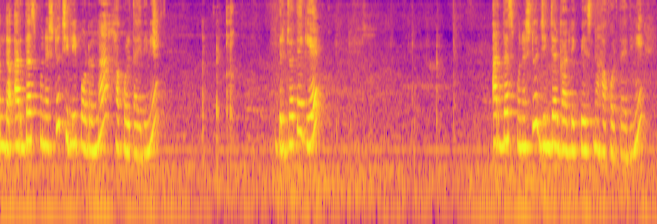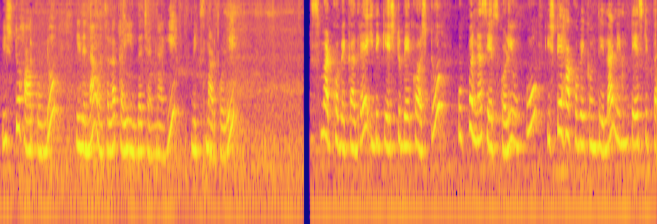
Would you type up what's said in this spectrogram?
ಒಂದು ಅರ್ಧ ಸ್ಪೂನಷ್ಟು ಚಿಲ್ಲಿ ಪೌಡ್ರನ್ನ ಹಾಕೊಳ್ತಾ ಇದ್ದೀನಿ. ಇದ್ರ ಜೊತೆಗೆ ಅರ್ಧ ಸ್ಪೂನಷ್ಟು ಜಿಂಜರ್ ಗಾರ್ಲಿಕ್ ಪೇಸ್ಟ್ನ ಹಾಕೊಳ್ತಾ ಇದ್ದೀನಿ. ಇಷ್ಟು ಹಾಕ್ಕೊಂಡು ಇದನ್ನು ಒಂದ್ಸಲ ಕೈಯಿಂದ ಚೆನ್ನಾಗಿ ಮಿಕ್ಸ್ ಮಾಡ್ಕೊಳ್ಳಿ. ಮಿಕ್ಸ್ ಮಾಡ್ಕೋಬೇಕಾದ್ರೆ ಇದಕ್ಕೆ ಎಷ್ಟು ಬೇಕೋ ಅಷ್ಟು ಉಪ್ಪನ್ನು ಸೇರಿಸ್ಕೊಳ್ಳಿ. ಉಪ್ಪು ಇಷ್ಟೇ ಹಾಕೋಬೇಕು ಅಂತಿಲ್ಲ. ನಿಮ್ಮ ಟೇಸ್ಟಿಗೆ ತ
